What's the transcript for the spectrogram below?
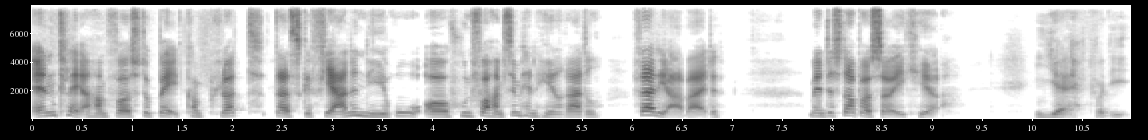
anklager ham for at stå bag et komplot, der skal fjerne Nero, og hun får ham simpelthen henrettet. Færdig arbejde. Men det stopper så ikke her. Ja, fordi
